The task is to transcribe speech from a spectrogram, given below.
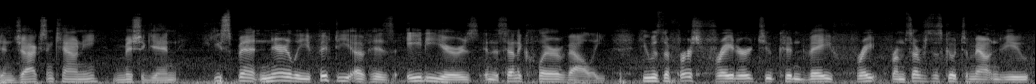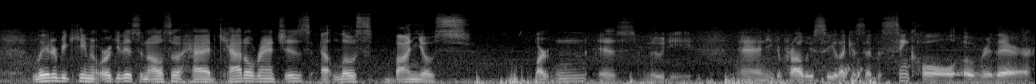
in Jackson County, Michigan. He spent nearly 50 of his 80 years in the Santa Clara Valley. He was the first freighter to convey freight from San Francisco to Mountain View, later became an orchidist and also had cattle ranches at Los Banos. Barton S. Moody. And you can probably see, like I said, the sinkhole over there.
